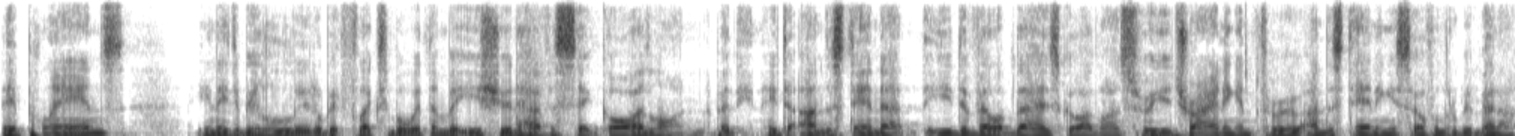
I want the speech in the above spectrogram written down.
they're plans. You need to be a little bit flexible with them, but you should have a set guideline. But you need to understand that that you develop those guidelines through your training and through understanding yourself a little bit better.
